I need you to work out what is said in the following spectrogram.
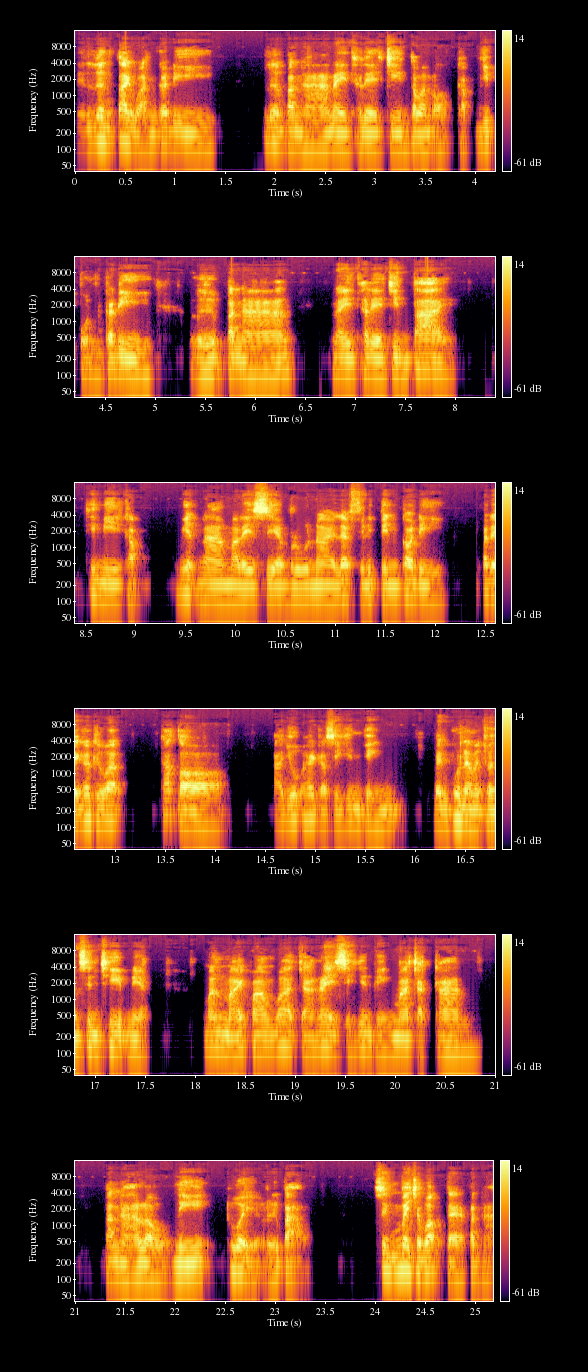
เป็นเรื่องไต้หวันก็ดี เรื่องปัญหาในทะเลจีนตะวันออกกับญี่ปุ่นก็ดี หรือปัญหาในทะเลจีนใต้ที่มีกับ เวียดนามมาเลเซีย บรูไนและฟิลิปปินส์ก็ดี ประเด็นก็คือว่าถ้าต่ออายุให้กับสีจิ้นผิง เป็นผู้นำมาจนสิ้นชีพเนี่ยมันหมายความว่าจะให้สีจิ้นผิงมาจัดการปัญหาเหล่านี้ด้วยหรือเปล่า ซึ่งไม่เฉพาะแต่ปัญหา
